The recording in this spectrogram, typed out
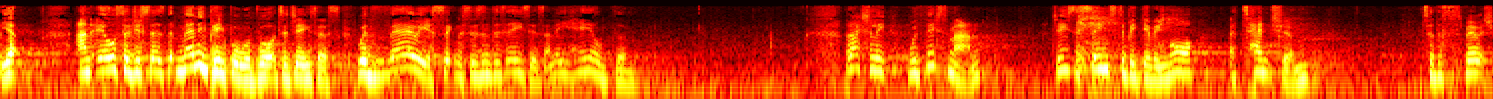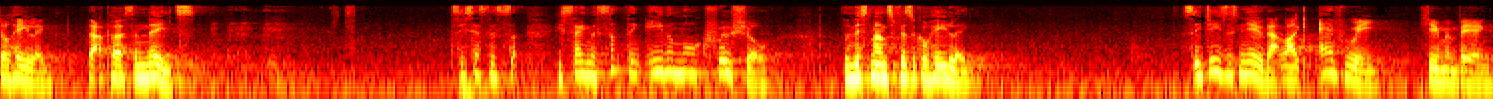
yep. And it also just says that many people were brought to Jesus with various sicknesses and diseases, and he healed them. But actually, with this man, Jesus seems to be giving more attention to the spiritual healing that a person needs. So he says he's saying there's something even more crucial than this man's physical healing. See, Jesus knew that, like every human being,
